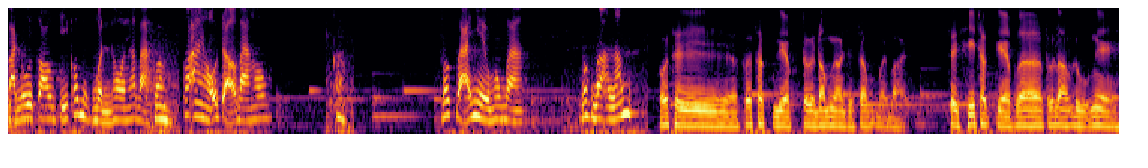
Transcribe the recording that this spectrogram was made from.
Bà nuôi con chỉ có một mình thôi hả bà? vâng. Có ai hỗ trợ bà không? không. Vất vả nhiều không bà? vất vả lắm. Tôi thì tôi thất nghiệp từ năm 1977 Thì khi thất nghiệp là tôi làm đủ nghề.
